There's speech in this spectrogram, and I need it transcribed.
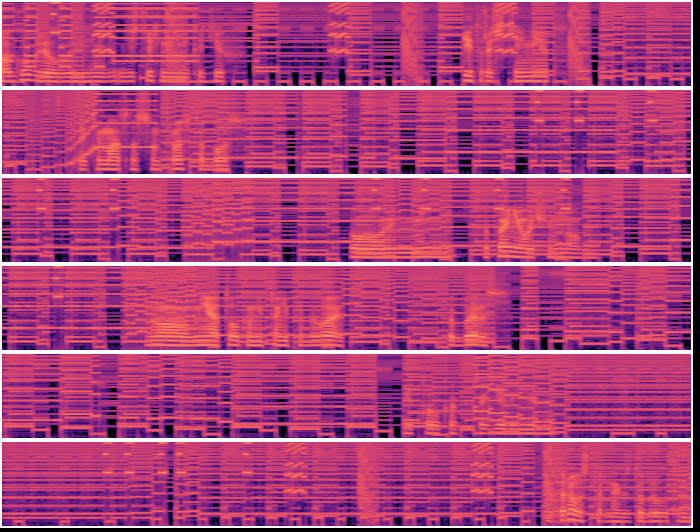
Погуглил, и действительно никаких хитростей нет. С этим атласом просто босс. То не- хп не очень много. Но меня толком никто не пробивает. КБРС. Как-то еле-еле. Здорово, Старнекс, доброе утро.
